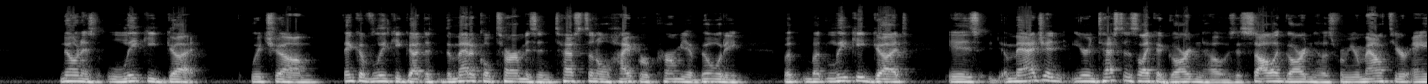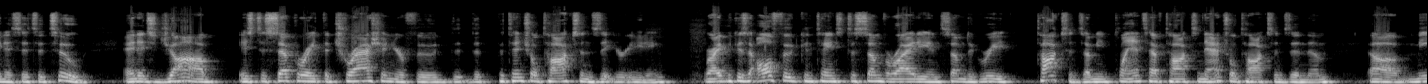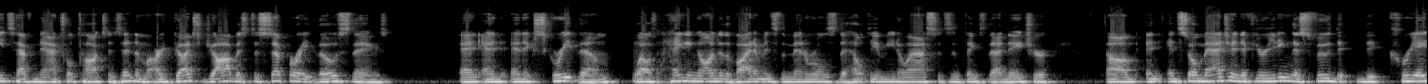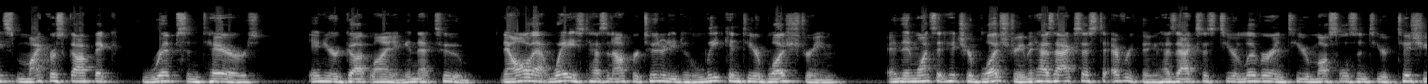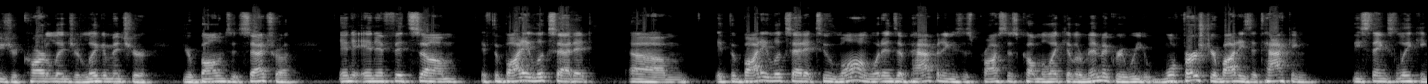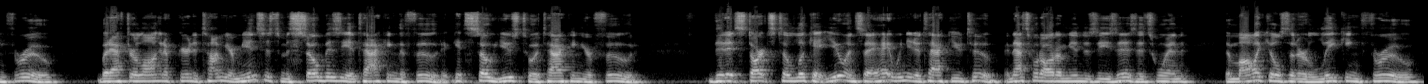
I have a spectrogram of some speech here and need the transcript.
known as leaky gut, which um, think of leaky gut. The, the medical term is intestinal hyperpermeability, but but leaky gut is imagine your intestines like a garden hose, a solid garden hose from your mouth to your anus. It's a tube, and its job is to separate the trash in your food, the, the potential toxins that you're eating, right? Because all food contains to some variety and some degree toxins. I mean, plants have toxins, natural toxins in them. Uh, meats have natural toxins in them. Our gut's job is to separate those things and, and, and excrete them while hanging on to the vitamins, the minerals, the healthy amino acids, and things of that nature. Um, and, and so imagine if you're eating this food that, that creates microscopic rips and tears in your gut lining, in that tube. Now, all that waste has an opportunity to leak into your bloodstream and then once it hits your bloodstream, it has access to everything. It has access to your liver and to your muscles and to your tissues, your cartilage, your ligaments, your your bones, etc. And and if it's um if the body looks at it um, if the body looks at it too long, what ends up happening is this process called molecular mimicry, where you, well, first your body's attacking these things leaking through, but after a long enough period of time, your immune system is so busy attacking the food, it gets so used to attacking your food that it starts to look at you and say, hey, we need to attack you too. And that's what autoimmune disease is. It's when the molecules that are leaking through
